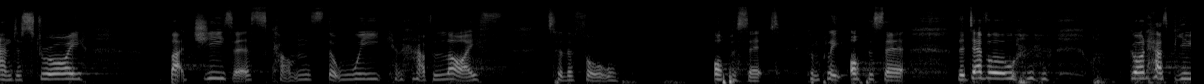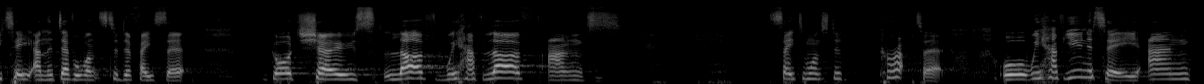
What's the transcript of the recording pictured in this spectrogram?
and destroy. But Jesus comes that we can have life to the full. Opposite, complete opposite. The devil, God has beauty, and the devil wants to deface it. God shows love, we have love, and Satan wants to corrupt it. Or we have unity, and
